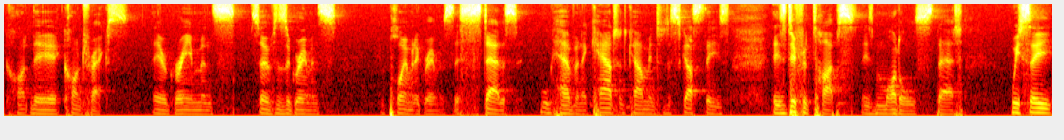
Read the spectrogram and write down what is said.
con- their contracts, their agreements, services agreements, employment agreements, their status. We'll have an accountant come in to discuss these, these different types, these models that we see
